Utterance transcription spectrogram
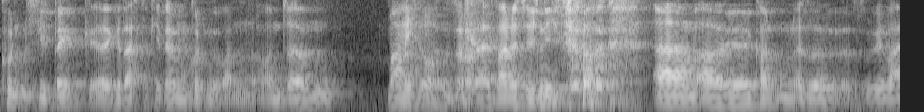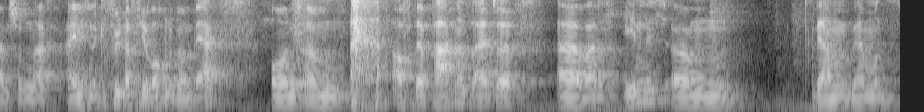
Kundenfeedback äh, gedacht, okay, wir haben einen Kunden gewonnen. Und ähm, war nicht so. so. Äh, war natürlich nicht so. ähm, aber wir konnten, also, also, wir waren schon nach, eigentlich gefühlt nach vier Wochen über dem Berg. Und ähm, auf der Partnerseite äh, war das ähnlich. Ähm, wir haben, wir haben uns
